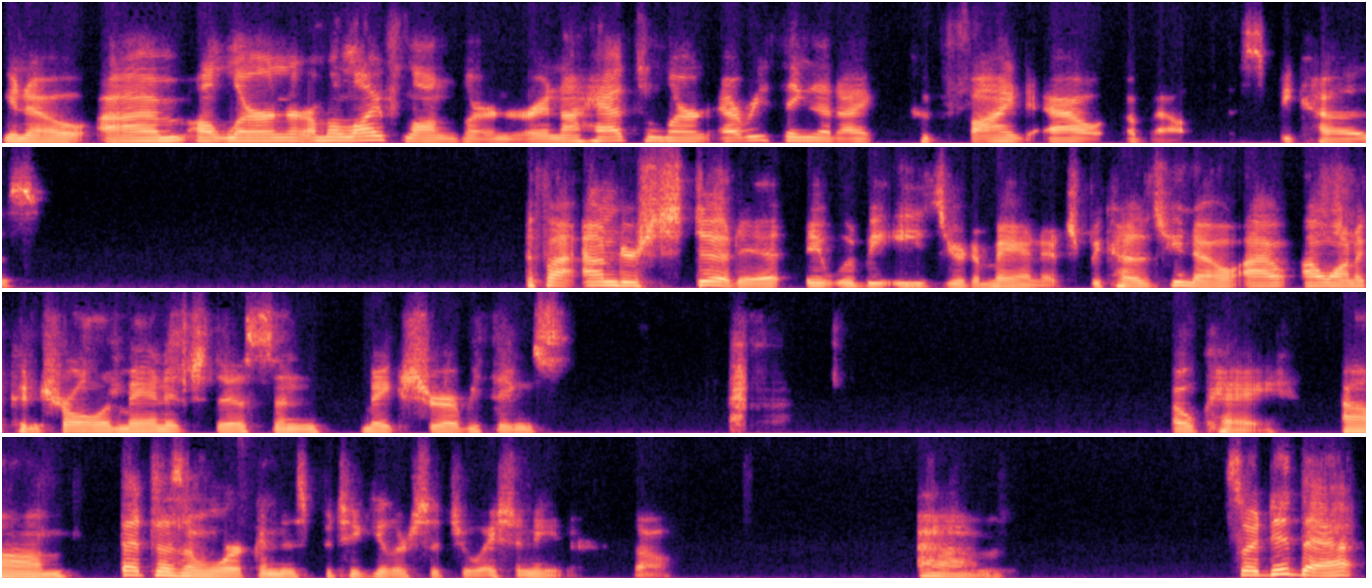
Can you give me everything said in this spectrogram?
you know, I'm a learner, I'm a lifelong learner, and I had to learn everything that I could find out about this because if I understood it, it would be easier to manage because, you know, I, I want to control and manage this and make sure everything's okay. Um, that doesn't work in this particular situation either. So, um, so I did that.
